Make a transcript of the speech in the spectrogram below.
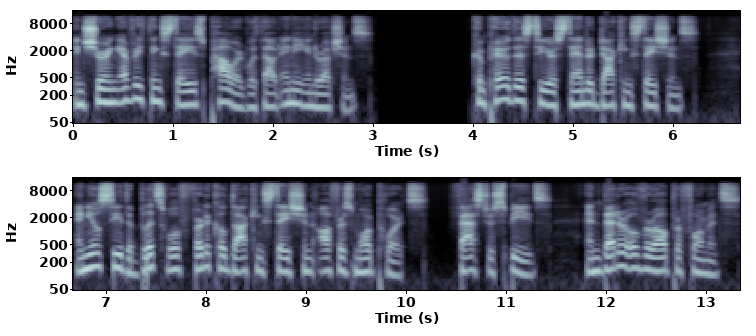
ensuring everything stays powered without any interruptions. Compare this to your standard docking stations, and you'll see the Blitzwolf vertical docking station offers more ports, faster speeds, and better overall performance,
